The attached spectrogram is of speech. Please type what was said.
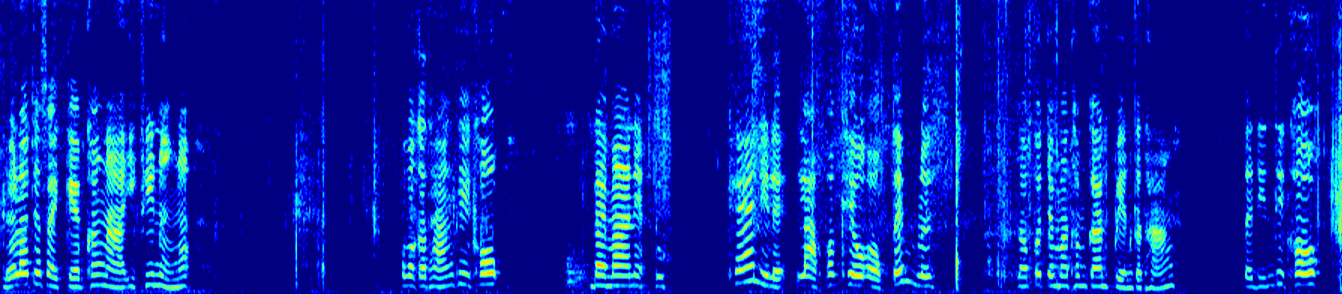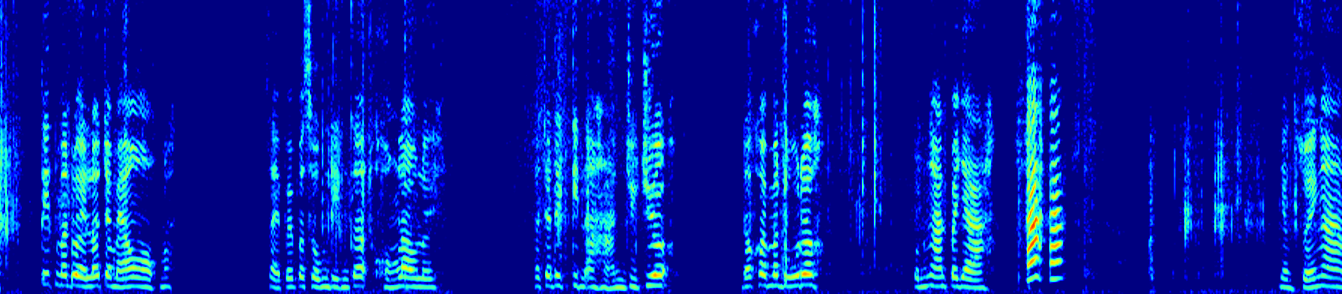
เดี๋ยวเราจะใส่เก็บข้างหน้าอีกที่หนึ่งเนาะเพราะว่ากระถางที่เขาได้มาเนี่ยดูแค่นี้แหละหลากพักเคลออกเต็มเลย เราก็จะมาทำการเปลี่ยนกระถาง แต่ดินที่เขาติดมาด้วยเราจะไม่เอาออกเนาะ ใส่ไปผสมดินก็ของเราเลยเราจะได้กินอาหารเยอะๆเดี๋ยวค่อยมาดูเด้อผลงานปยาอย่างสวยงาม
